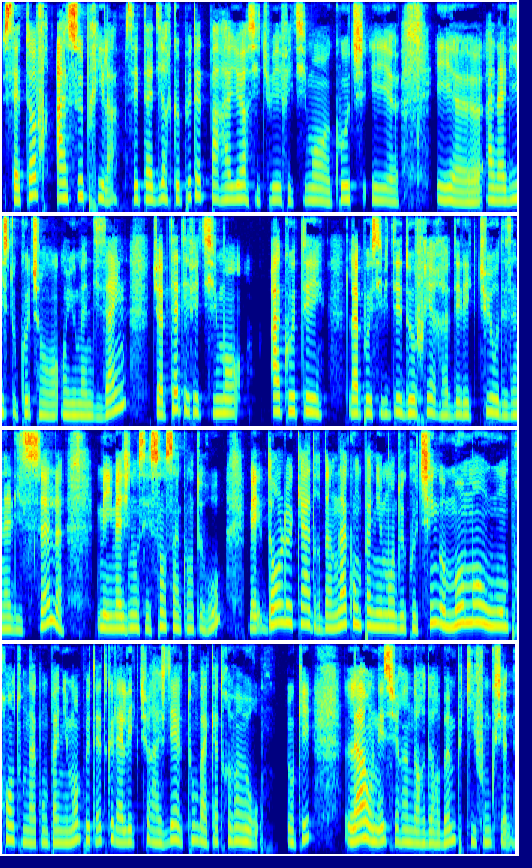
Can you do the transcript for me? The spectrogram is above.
cette offre à ce prix-là. C'est-à-dire que peut-être par ailleurs, si tu es effectivement euh, coach et, euh, et analyste ou coach en human design, tu as peut-être effectivement à côté la possibilité d'offrir des lectures ou des analyses seules, mais imaginons c'est 150 euros. Mais dans le cadre d'un accompagnement de coaching, au moment où on prend ton accompagnement, peut-être que la lecture HD, elle tombe à 80 euros. Ok, là on est sur un order bump qui fonctionne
